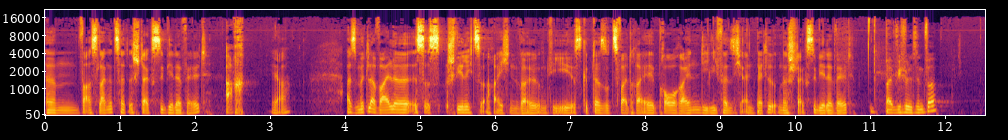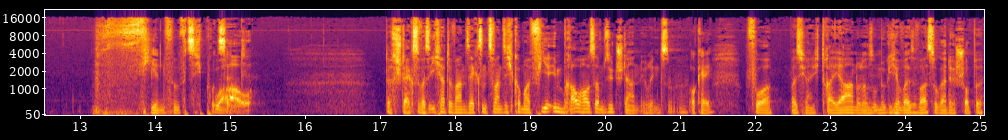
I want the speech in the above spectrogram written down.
ähm, war es lange Zeit das stärkste Bier der Welt. Ach, Ja. Also mittlerweile ist es schwierig zu erreichen, weil irgendwie es gibt da so zwei, drei Brauereien, die liefern sich ein Battle um das stärkste Bier der Welt. bei wie viel sind wir? 54 Prozent. Das stärkste, was ich hatte, waren 26,4 im Brauhaus am Südstern übrigens. Okay. Vor, weiß ich gar nicht, drei Jahren oder so. Möglicherweise war es sogar der Schoppe.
